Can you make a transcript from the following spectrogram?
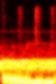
Oh.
